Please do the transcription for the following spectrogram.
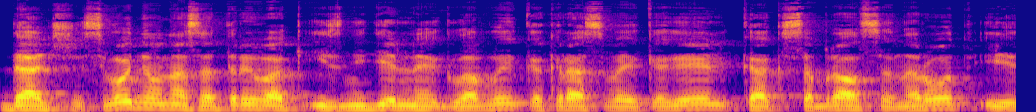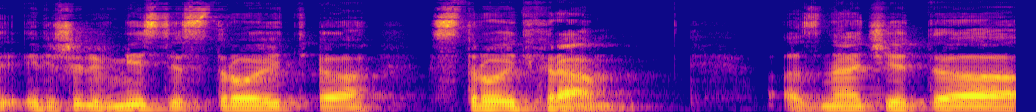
дальше. Сегодня у нас отрывок из недельной главы, как раз в Экагель, как собрался народ и решили вместе строить, э, строить храм. Значит, э,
